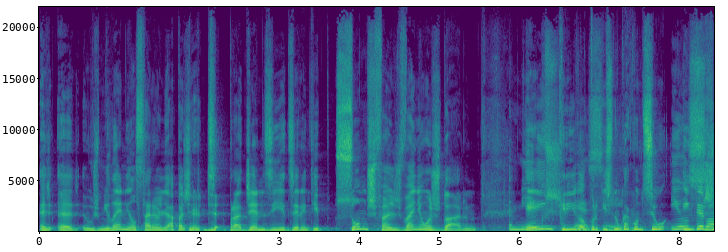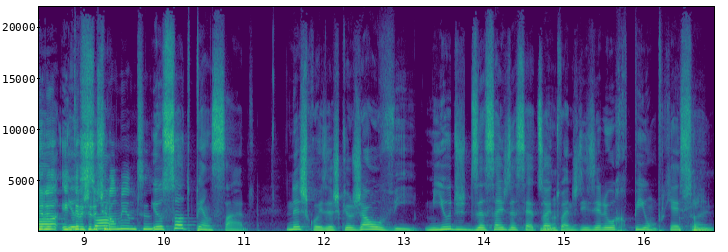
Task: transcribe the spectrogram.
a- a- os millennials estarem a olhar para a, para a Gen Z e dizerem tipo, somos fãs, venham ajudar, é Amigos, incrível é porque isso assim, nunca aconteceu eu intergera- só- eu intergeracionalmente. Eu só de pensar nas coisas que eu já ouvi miúdos de 16, 17, 18 anos dizer eu arrepio-me, porque é assim, sei.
